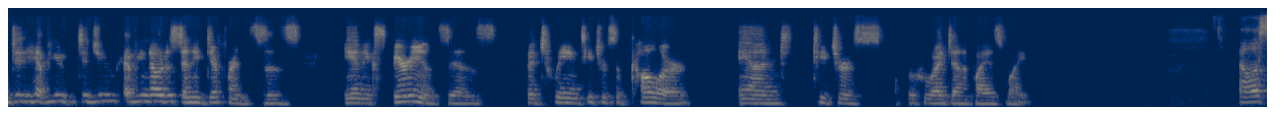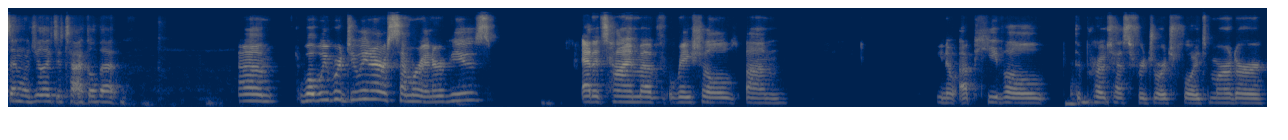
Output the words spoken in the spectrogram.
did have you did you have you noticed any differences in experiences between teachers of color and teachers who identify as white? Alisun, would you like to tackle that? Um, well, we were doing our summer interviews at a time of racial um, you know, upheaval, the protests for George Floyd's murder.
